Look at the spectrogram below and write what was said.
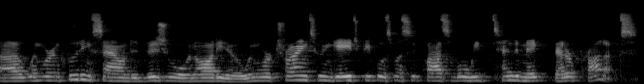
Uh, when we're including sound and visual and audio, when we're trying to engage people as much as possible, we tend to make better products.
